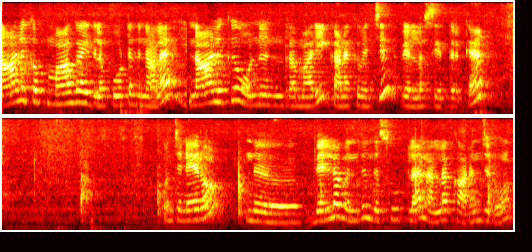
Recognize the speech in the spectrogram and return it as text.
நாலு கப் மாங்காய் இதில் போட்டதுனால நாலுக்கு ஒன்றுன்ற மாதிரி கணக்கு வச்சு வெள்ளம் சேர்த்துருக்கேன். கொஞ்ச நேரம் இந்த வெள்ளம் வந்து இந்த சூட்டில் நல்லா கரைஞ்சிரும்.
